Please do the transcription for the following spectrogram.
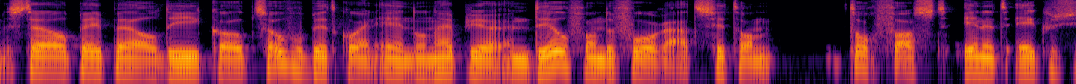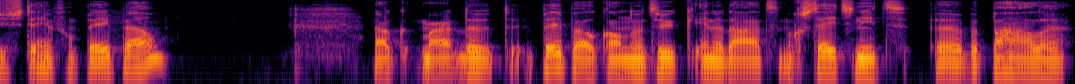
stel PayPal die koopt zoveel bitcoin in, dan heb je een deel van de voorraad zit dan toch vast in het ecosysteem van PayPal. Nou, maar de, PayPal kan natuurlijk inderdaad nog steeds niet uh, bepalen,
